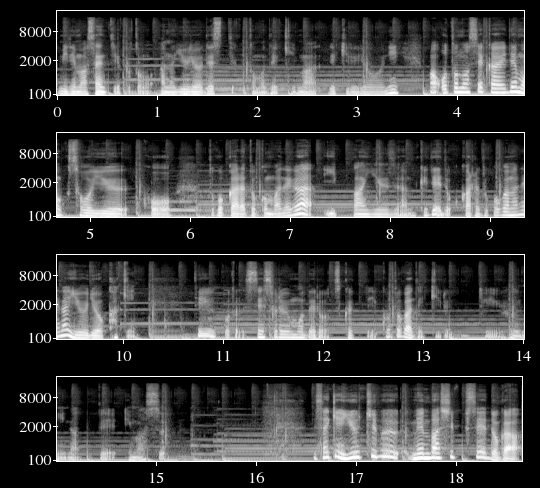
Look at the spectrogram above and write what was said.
見れませんっていうことも、あの有料ですっていうこともでき,、まできるように、まあ、音の世界でもそういう、こう、どこからどこまでが一般ユーザー向けで、どこからどこまでが有料課金っていうことですね。それをモデルを作っていくことができるというふうになっています。最近 YouTube メンバーシップ制度が、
